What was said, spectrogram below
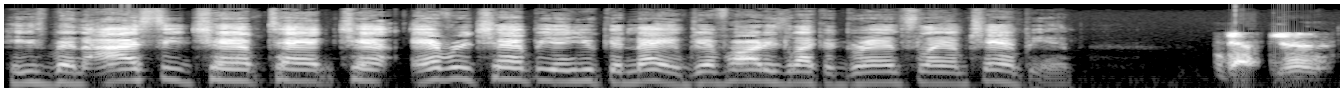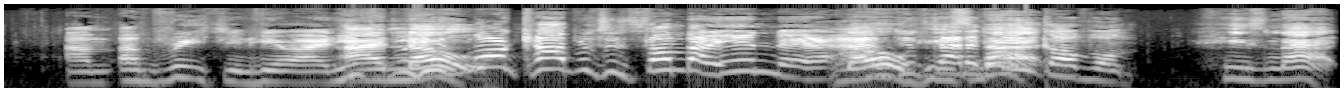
He's been IC champ, tag champ, every champion you can name. Jeff Hardy's like a Grand Slam champion. Yes, yes. I'm I'm reaching here, Art. He's, I know. He's more accomplished than somebody in there. No, I just he's gotta not. think of him. He's not.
